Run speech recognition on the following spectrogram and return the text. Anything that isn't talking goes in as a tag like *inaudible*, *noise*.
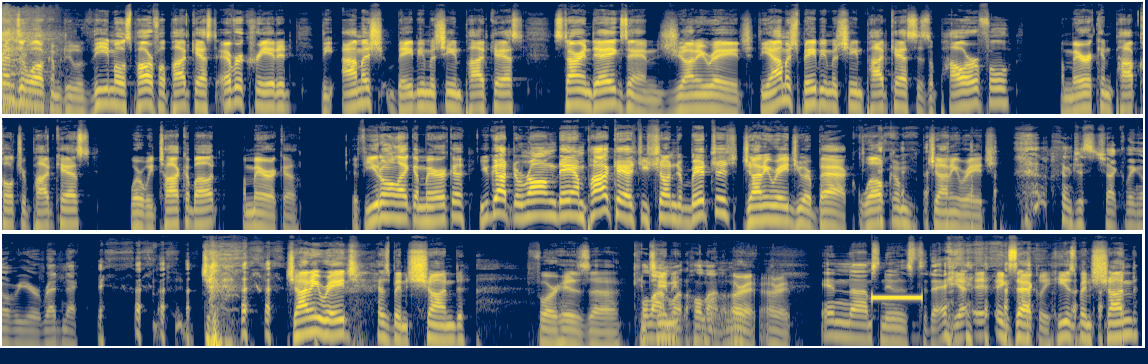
Friends, and welcome to the most powerful podcast ever created, the Amish Baby Machine Podcast, starring Dags and Johnny Rage. The Amish Baby Machine Podcast is a powerful American pop culture podcast where we talk about America. If you don't like America, you got the wrong damn podcast, you sons of bitches. Johnny Rage, you are back. Welcome, *laughs* Johnny Rage. I'm just chuckling over your redneck. *laughs* Johnny Rage has been shunned for his uh, Hold on, hold on, All right, all right. In um, news today. Yeah, *laughs* exactly. He has been shunned.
